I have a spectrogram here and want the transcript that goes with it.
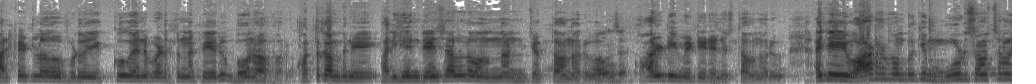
మార్కెట్లో ఇప్పుడు ఎక్కువగా వినపడుతున్న పేరు బోన్ ఆఫర్ కొత్త కంపెనీ పదిహేను దేశాల్లో ఉందని చెప్తా ఉన్నారు. క్వాలిటీ మెటీరియల్ ఇస్తా ఉన్నారు. అయితే ఈ వాటర్ పంపుకి మూడు సంవత్సరాల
